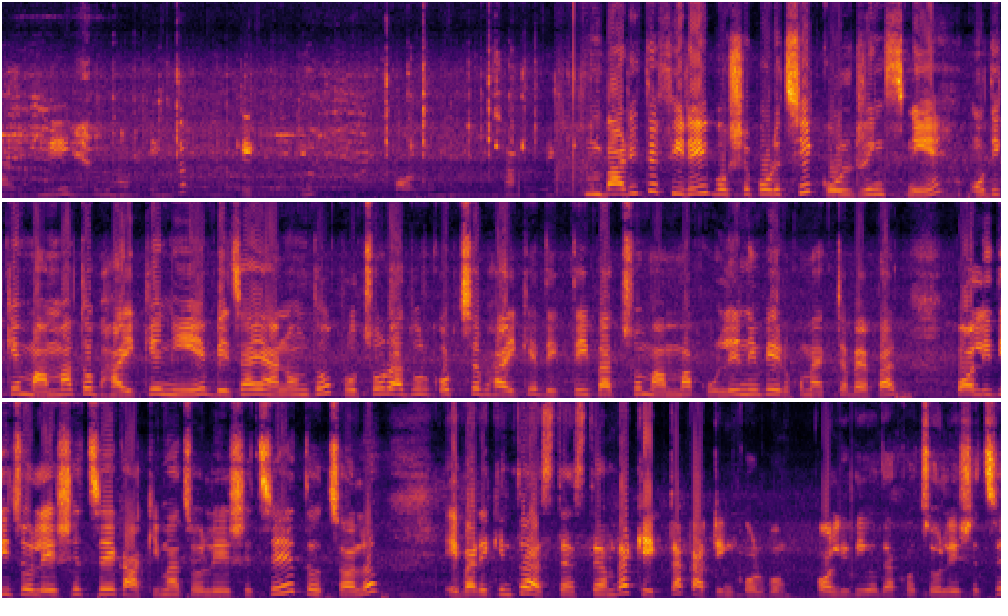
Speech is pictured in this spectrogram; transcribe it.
আর গিয়েই শুরু হবে কিন্তু কেক কাটিং। বাড়িতে ফিরেই বসে পড়েছি কোল্ড ড্রিঙ্কস নিয়ে। ওদিকে মাম্মা তো ভাইকে নিয়ে বেজায় আনন্দ, প্রচুর আদর করছে ভাইকে। দেখতেই পাচ্ছ মাম্মা কোলে নেবে এরকম একটা ব্যাপার। পলিদি চলে এসেছে, কাকিমা চলে এসেছে। তো চলো, এবারে কিন্তু আস্তে আস্তে আমরা কেকটা কাটিং করব। পলিদিও দেখো চলে এসেছে।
